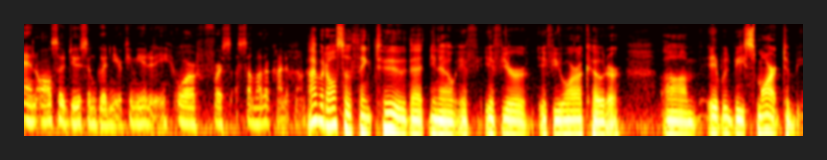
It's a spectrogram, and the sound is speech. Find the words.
and also do some good in your community or for some other kind of nonprofit. I would also think too that you know if if you're if you are a coder, um, it would be smart to be,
